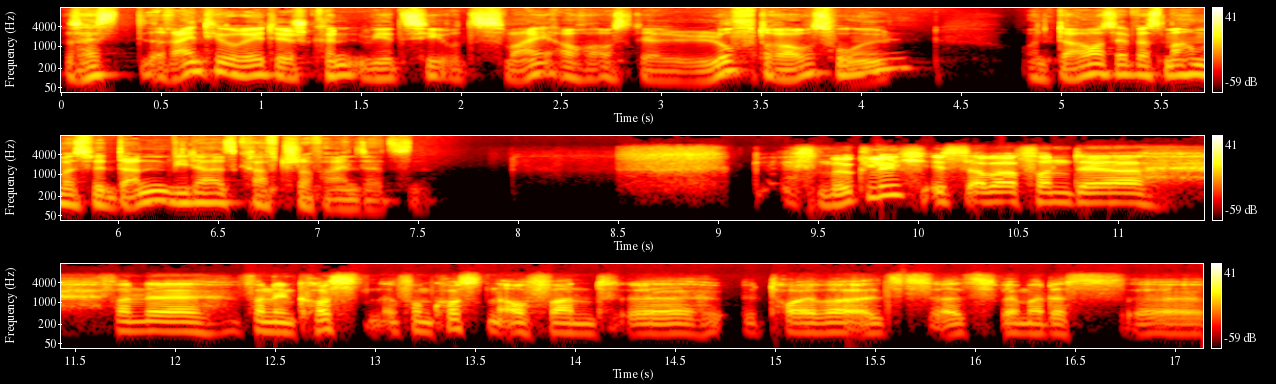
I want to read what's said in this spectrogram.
Das heißt, rein theoretisch könnten wir CO2 auch aus der Luft rausholen und daraus etwas machen, was wir dann wieder als Kraftstoff einsetzen. Ist möglich, ist aber von der von der von den Kosten vom Kostenaufwand äh, teurer als als wenn man das äh,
